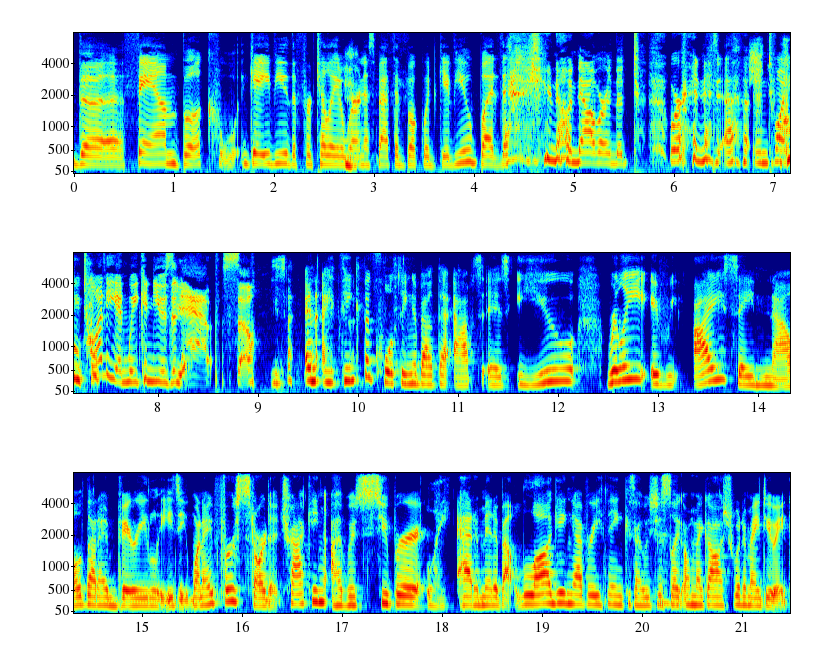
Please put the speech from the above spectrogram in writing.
the FAM book gave you, the fertility awareness method book would give you. But you know, now we're in the we're in uh, in 2020 and we can use an app. So, and I think the cool thing about the apps is you really, if we, I say now that I'm very lazy. When I first started tracking, I was super like adamant about logging everything because I was just like, oh my gosh, what am I doing?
